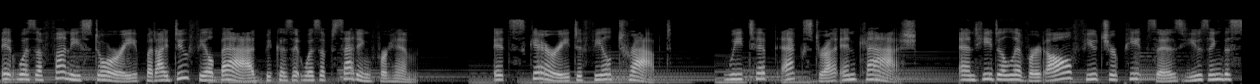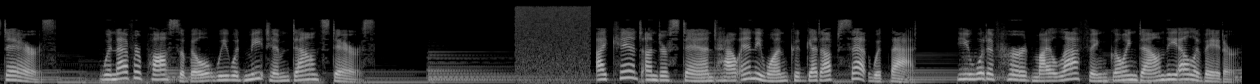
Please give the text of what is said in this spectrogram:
It was a funny story but I do feel bad because it was upsetting for him. It's scary to feel trapped. We tipped extra in cash. And he delivered all future pizzas using the stairs. Whenever possible we would meet him downstairs. I can't understand how anyone could get upset with that. You would have heard my laughing going down the elevator.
